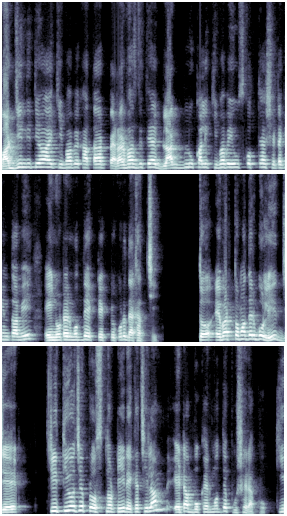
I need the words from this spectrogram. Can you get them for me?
মার্জিন দিতে হয়? কীভাবে খাতার প্যারাভাস দিতে হয়? ব্ল্যাক ব্লু খালি কীভাবে ইউজ করতে হয়? সেটা কিন্তু আমি এই নোটের মধ্যে একটু একটু করে দেখাচ্ছি। তো এবার তোমাদের বলি যে, তৃতীয় যে প্রশ্নটি রেখেছিলাম, এটা বুকের মধ্যে পুষে রাখো। কি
